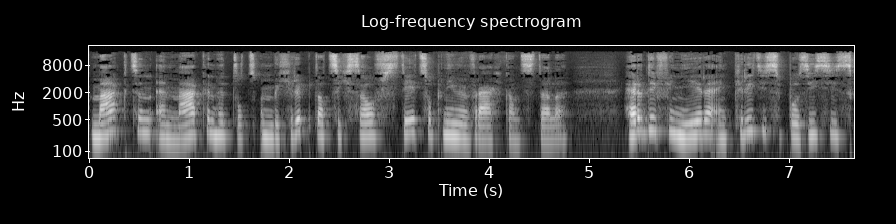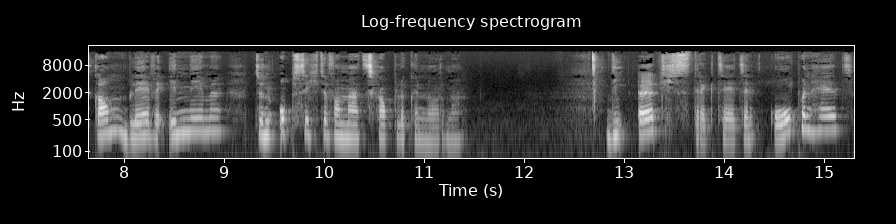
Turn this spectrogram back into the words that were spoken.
maakten en maken het tot een begrip dat zichzelf steeds opnieuw in vraag kan stellen, herdefiniëren en kritische posities kan blijven innemen ten opzichte van maatschappelijke normen. Die uitgestrektheid en openheid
